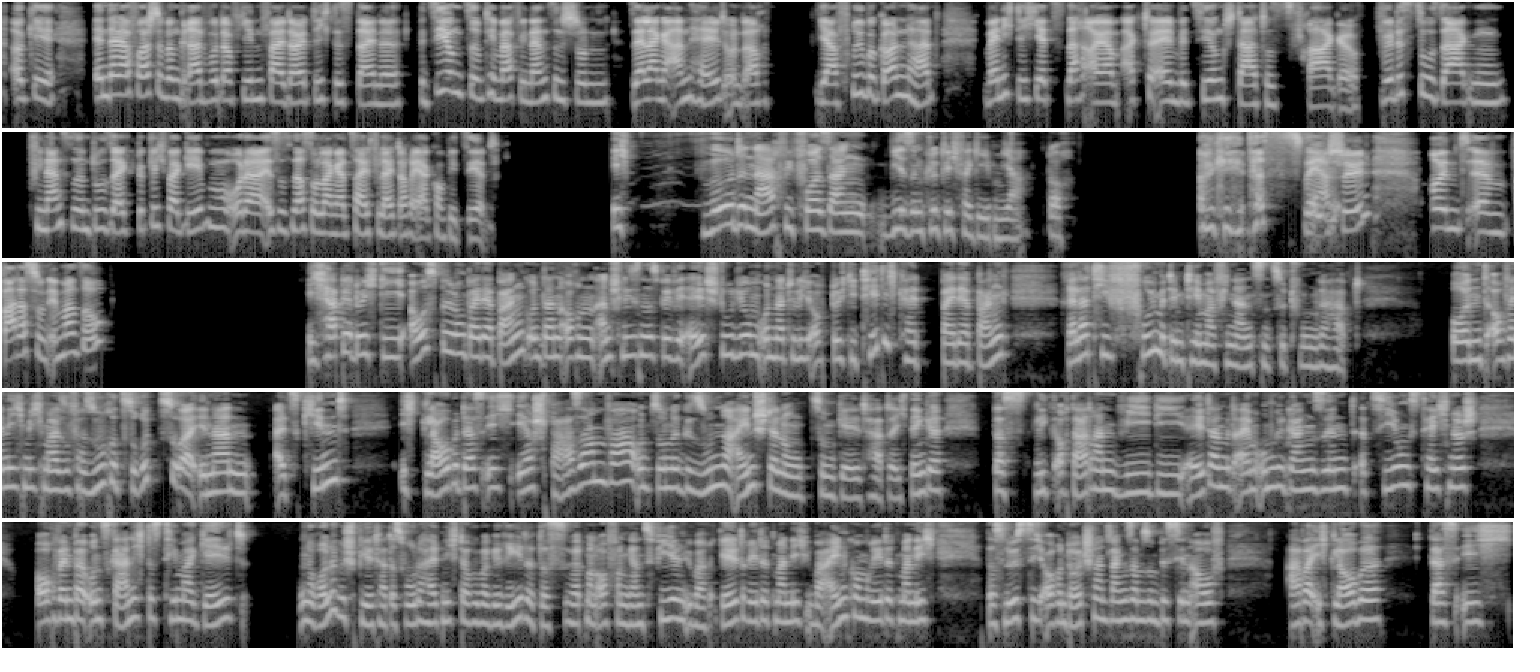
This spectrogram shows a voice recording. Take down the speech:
Okay, in deiner Vorstellung gerade wurde auf jeden Fall deutlich, dass deine Beziehung zum Thema Finanzen schon sehr lange anhält und auch ja früh begonnen hat. Wenn ich dich jetzt nach eurem aktuellen Beziehungsstatus frage, würdest du sagen, Finanzen und du seid glücklich vergeben oder ist es nach so langer Zeit vielleicht auch eher kompliziert? Ich würde nach wie vor sagen, wir sind glücklich vergeben, ja, doch. Okay, das ist sehr schön. Und ähm, war das schon immer so? Ich habe ja durch die Ausbildung bei der Bank und dann auch ein anschließendes BWL-Studium und natürlich auch durch die Tätigkeit bei der Bank relativ früh mit dem Thema Finanzen zu tun gehabt. Und auch wenn ich mich mal so versuche zurückzuerinnern als Kind, ich glaube, dass ich eher sparsam war und so eine gesunde Einstellung zum Geld hatte. Ich denke, das liegt auch daran, wie die Eltern mit einem umgegangen sind, erziehungstechnisch. Auch wenn bei uns gar nicht das Thema Geld eine Rolle gespielt hat. Es wurde halt nicht darüber geredet. Das hört man auch von ganz vielen. Über Geld redet man nicht, über Einkommen redet man nicht. Das löst sich auch in Deutschland langsam so ein bisschen auf. Aber ich glaube, dass ich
